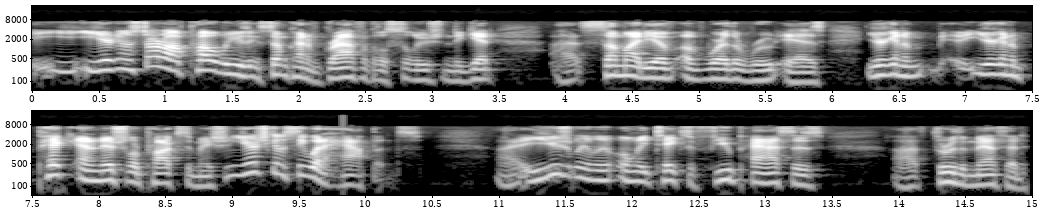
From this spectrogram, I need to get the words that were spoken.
you're going to start off probably using some kind of graphical solution to get uh, some idea of, of, where the root is. You're gonna you're gonna pick an initial approximation. You're just gonna see what happens. Uh, it usually only takes a few passes uh, through the method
